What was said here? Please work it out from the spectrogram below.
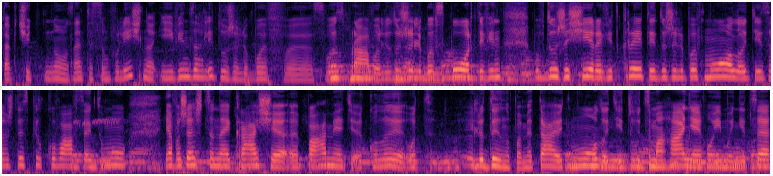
так чуть, ну знаєте, символічно. І він взагалі дуже любив е, свою справу, дуже любив спорт. І він був дуже щирий, відкритий, дуже любив молодь і завжди спілкувався. І тому я вважаю, що це найкраща е, пам'ять, е, коли от людину пам'ятають, молодь, ідуть змагання його імені. Це,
